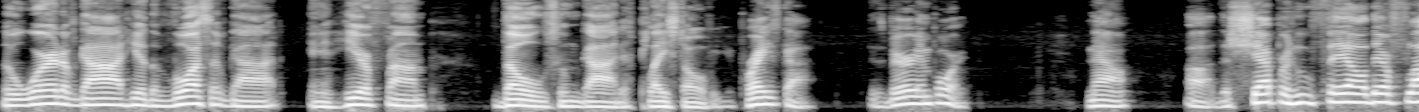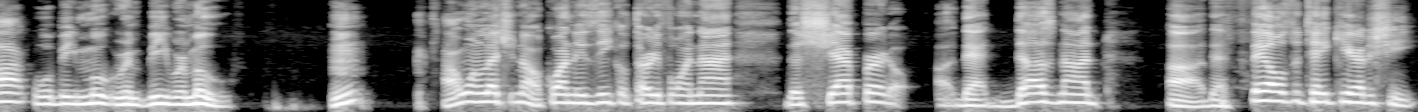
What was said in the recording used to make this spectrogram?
the word of God, hear the voice of God, and hear from those whom God has placed over you. Praise God. It's very important. Now, Uh, the shepherd who failed their flock will be mo- be removed. Hmm? I want to let you know, according to Ezekiel 34 and 9, the shepherd uh, that does not, uh, that fails to take care of the sheep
